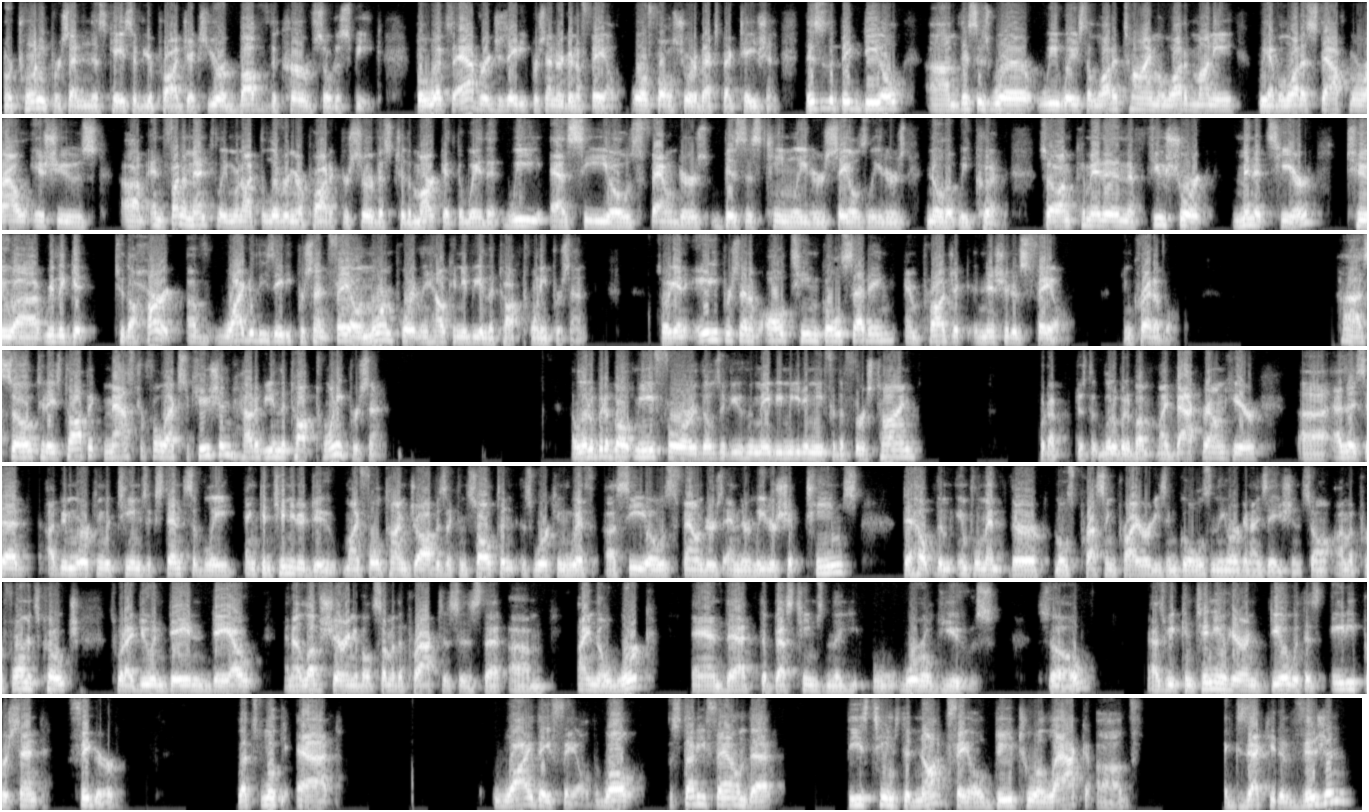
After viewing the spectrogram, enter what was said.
or 20% in this case of your projects, you're above the curve, so to speak. But what's average is 80% are going to fail or fall short of expectation. This is a big deal. Um, this is where we waste a lot of time, a lot of money. We have a lot of staff morale issues. Um, and fundamentally, we're not delivering our product or service to the market the way that we, as CEOs, founders, business team leaders, sales leaders, know that we could. So I'm committed in a few short minutes here to uh, really get to the heart of why do these 80% fail? And more importantly, how can you be in the top 20%? So again, 80% of all team goal setting and project initiatives fail. Incredible. Uh, so today's topic, masterful execution, how to be in the top 20%. A little bit about me for those of you who may be meeting me for the first time. Put up just a little bit about my background here. Uh, as I said, I've been working with teams extensively and continue to do. My full time job as a consultant is working with uh, CEOs, founders, and their leadership teams to help them implement their most pressing priorities and goals in the organization. So I'm a performance coach. It's what I do in day in and day out. And I love sharing about some of the practices that um, I know work and that the best teams in the world use. So as we continue here and deal with this 80% figure, let's look at why they failed. Well, the study found that these teams did not fail due to a lack of executive vision.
